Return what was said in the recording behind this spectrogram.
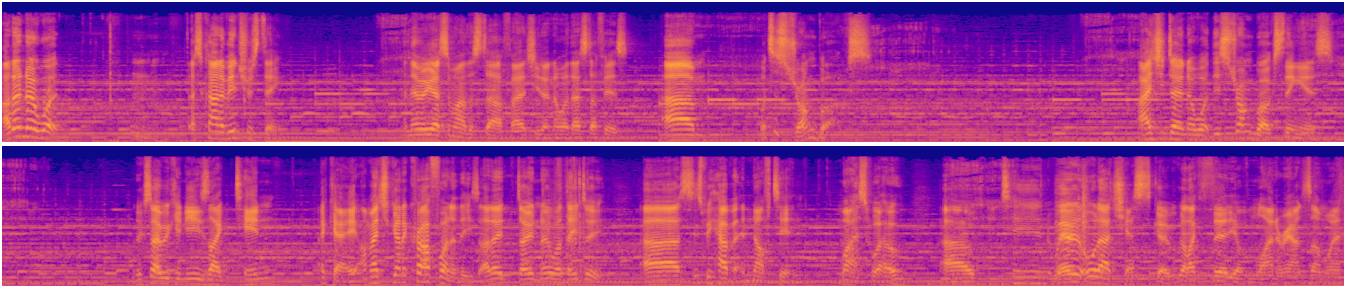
I don't know what... Hmm, that's kind of interesting. And then we got some other stuff. I actually don't know what that stuff is. Um, what's a strong box? I actually don't know what this strong box thing is. Looks like we can use like tin. Okay, I'm actually going to craft one of these. I don't, don't know what they do. Uh, since we have enough tin, might as well. Uh, tin. Where do all our chests go? We've got like 30 of them lying around somewhere.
